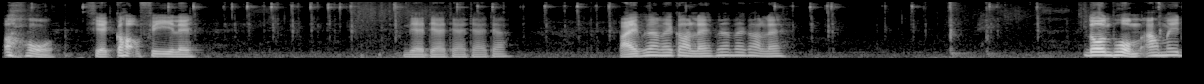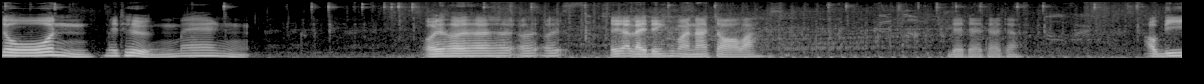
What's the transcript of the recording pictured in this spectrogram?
โอ้โห เสียเกาะฟรีเลย เดี๋ยวเดี๋ยวเดี๋ยวเดี๋ยวเดี๋ยวไปเพื่อนไปก่อนเลยเพื่อนไปก่อนเลย โดนผม เอาไม่โดน ไม่ถึงแม่ง เอ้ยเฮ้ยเฮ้ยเฮ้ยเฮ้ยเฮ้ยเฮ้ยอะไรเด้งขึ้นมาหน้าจอวะ เดี๋ยวเดี๋ยวเดี๋ยวเดี๋ยวเอาดี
